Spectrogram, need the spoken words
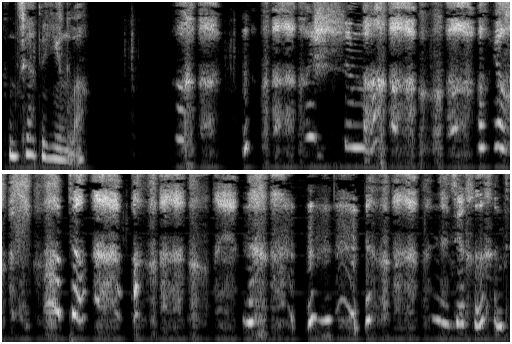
更加的硬了。是吗？哎呦，好疼！那，那就狠狠的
